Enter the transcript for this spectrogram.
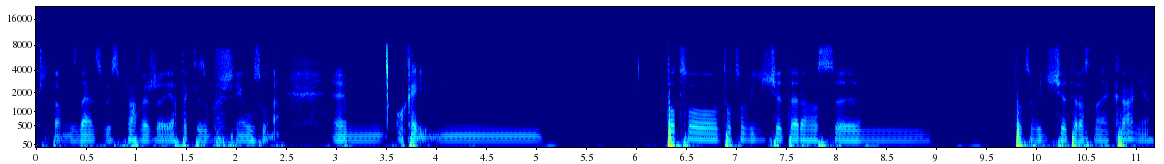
czy tam zdając sobie sprawę, że ja takie zgłoszenie usunę. Ok. To co, to, co widzicie teraz, to, co widzicie teraz na ekranie,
